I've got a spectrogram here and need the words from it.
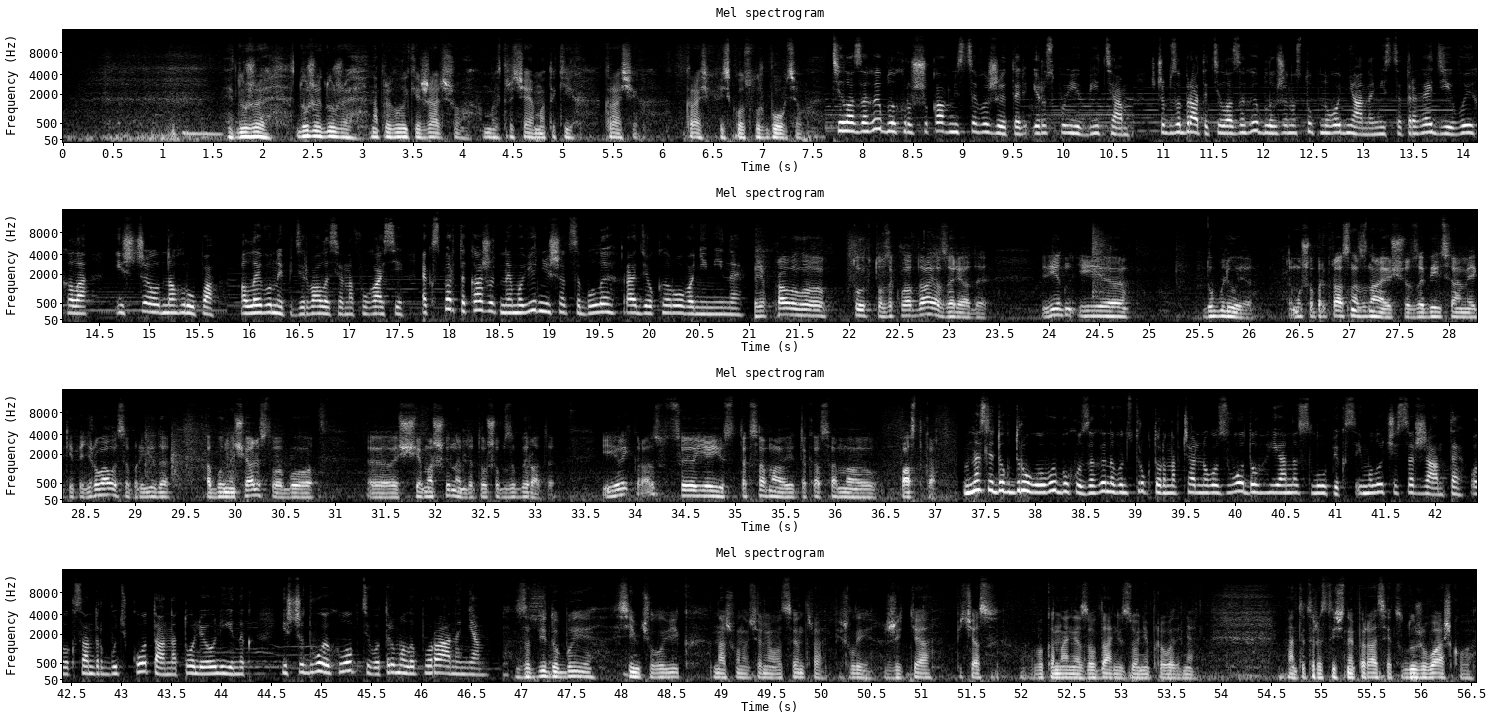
І дуже, дуже, дуже на превеликий жаль, що ми втрачаємо таких кращих, кращих військовослужбовців. Тіла загиблих розшукав місцевий житель і розповів бійцям. Щоб забрати тіла загиблих, вже наступного дня на місце трагедії виїхала іще одна група, але й вони підірвалися на фугасі. Експерти кажуть, наймовірніше це були радіокеровані міни. Як правило, той, хто закладає заряди, він і е, дублює. Тому що прекрасно знає, що за бійцями, які підірвалися, приїде або начальство, або ще машина для того, щоб забирати. І якраз це є так само, і така сама пастка. Внаслідок другого вибуху загинув інструктор навчального взводу Янес Лупікс і молодші сержанти Олександр Будько та Анатолій Олійник. І ще двоє хлопців отримали поранення. За дві доби сім чоловік нашого навчального центру пішли з життя під час виконання завдань в зоні проведення антитерористичної операції. Це дуже важко.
